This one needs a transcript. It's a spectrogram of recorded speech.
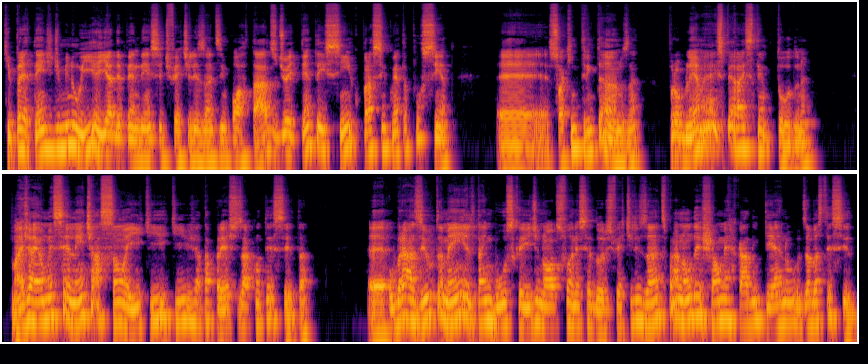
que pretende diminuir aí a dependência de fertilizantes importados de 85% para 50%, é, só que em 30 anos, né? O problema é esperar esse tempo todo, né? Mas já é uma excelente ação aí que, que já está prestes a acontecer, tá? É, o Brasil também está em busca aí de novos fornecedores de fertilizantes para não deixar o mercado interno desabastecido.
